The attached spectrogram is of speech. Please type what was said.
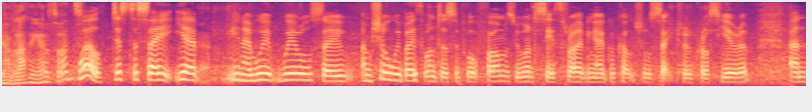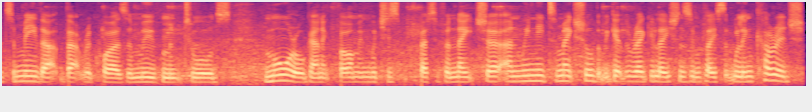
you have nothing else to add? Well, just to say, yeah, yeah. you know, we're, we're, also, I'm sure we both want to support farmers. We want to see a thriving agricultural sector across Europe. And to me, that, that requires a movement towards more organic farming, which is better for nature. And we need to make sure that we get the regulations in place that will encourage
